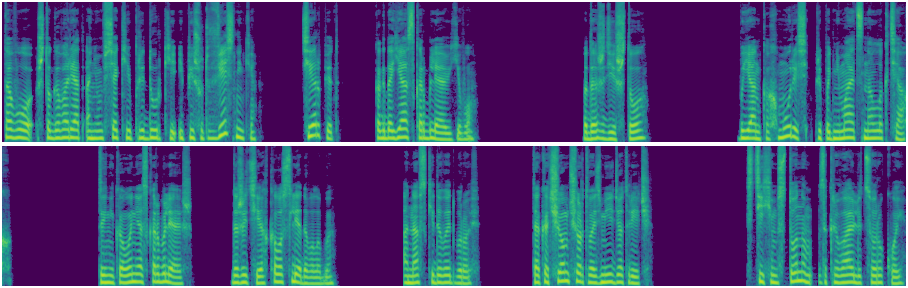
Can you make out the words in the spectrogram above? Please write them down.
того, что говорят о нем всякие придурки и пишут в вестнике, терпит, когда я оскорбляю его. «Подожди, что?» Бьянка, хмурясь, приподнимается на локтях. «Ты никого не оскорбляешь. Даже тех, кого следовало бы». Она вскидывает бровь. «Так о чем, черт возьми, идет речь?» С тихим стоном закрываю лицо рукой.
